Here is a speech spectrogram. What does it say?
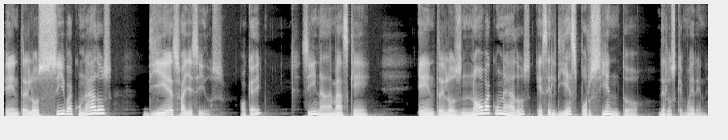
Entre los sí vacunados, diez fallecidos. ¿Ok? Sí, nada más que entre los no vacunados es el 10% de los que mueren.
